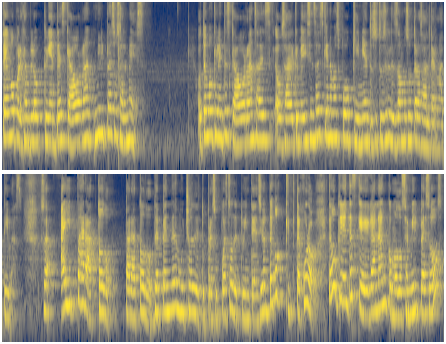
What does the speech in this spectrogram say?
Tengo, por ejemplo, clientes que ahorran mil pesos al mes. O tengo clientes que ahorran, ¿sabes? O sea, que me dicen, ¿sabes qué? Nada más puedo 500, entonces les damos otras alternativas. O sea, hay para todo, para todo. Depende mucho de tu presupuesto, de tu intención. Tengo, te juro, tengo clientes que ganan como 12 mil pesos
